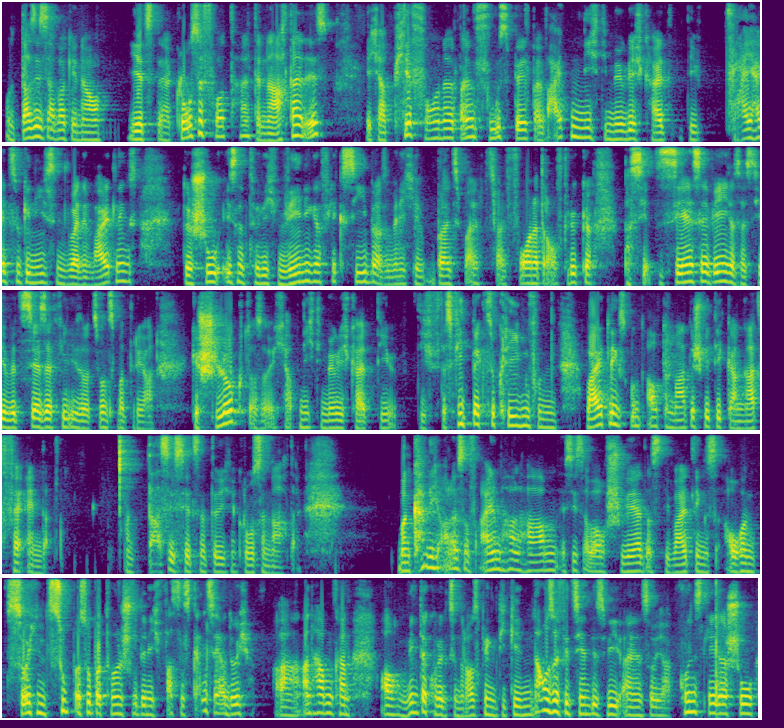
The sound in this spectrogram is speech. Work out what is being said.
Und das ist aber genau jetzt der große Vorteil. Der Nachteil ist, ich habe hier vorne beim Fußbild bei Weitem nicht die Möglichkeit, die Freiheit zu genießen wie bei den Weitlings. Der Schuh ist natürlich weniger flexibel, also wenn ich hier beispielsweise vorne drauf drücke, passiert sehr, sehr wenig. Das heißt, hier wird sehr, sehr viel Isolationsmaterial geschluckt. Also ich habe nicht die Möglichkeit, die, die, das Feedback zu kriegen von Weitlings und automatisch wird die Gangart verändert. Und das ist jetzt natürlich ein großer Nachteil. Man kann nicht alles auf einmal haben. Es ist aber auch schwer, dass die Weitlings auch einen solchen super, super tollen Schuh, den ich fast das ganze Jahr durch äh, anhaben kann, auch eine Winterkollektion rausbringen, die genauso effizient ist wie ein solcher Kunstlederschuh,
